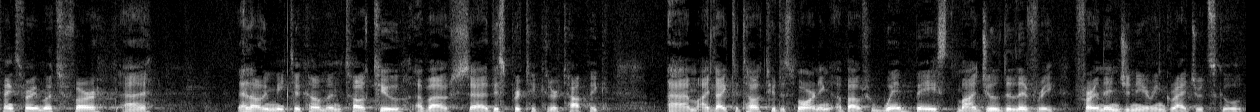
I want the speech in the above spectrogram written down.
Thanks very much for uh, allowing me to come and talk to you about uh, this particular topic. Um, I'd like to talk to you this morning about web-based module delivery for an engineering graduate school.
